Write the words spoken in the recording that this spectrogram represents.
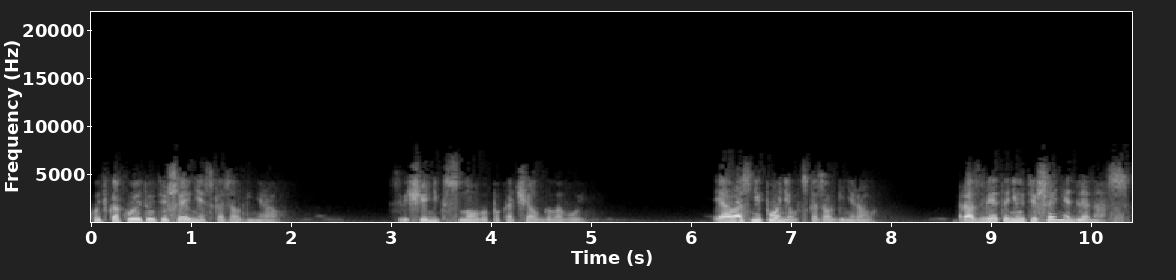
«Хоть какое-то утешение», — сказал генерал. Священник снова покачал головой. «Я вас не понял», — сказал генерал. «Разве это не утешение для нас?»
